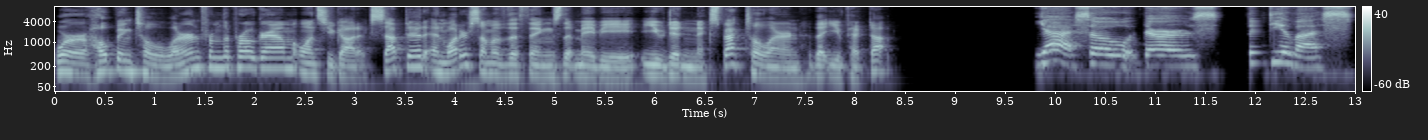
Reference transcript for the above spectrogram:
were hoping to learn from the program once you got accepted? And what are some of the things that maybe you didn't expect to learn that you picked up? Yeah, so there's 50 of us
